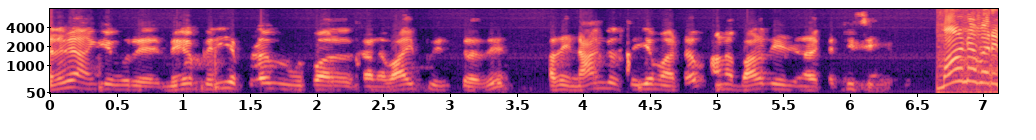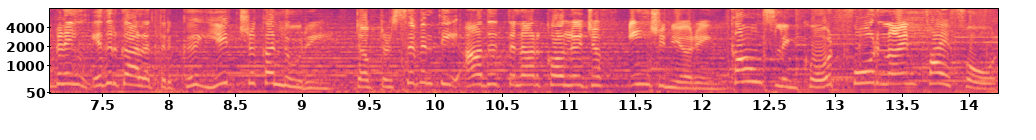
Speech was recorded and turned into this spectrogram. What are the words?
எனவே அங்கே ஒரு மிகப்பெரிய பிளவு உருவாவதற்கான வாய்ப்பு இருக்கிறது. அதை நாங்கள் செய்ய மாட்டோம். ஆனா பாரதிய ஜனதா கட்சி செய்யும். மாணவர்களின் எதிர்காலத்திற்கு ஏற்ற கல்லூரி doctor Sevanthi Adithanar college of engineering counselling code four nine five four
